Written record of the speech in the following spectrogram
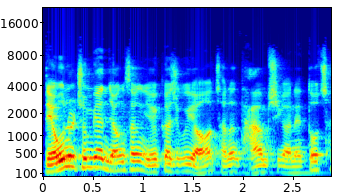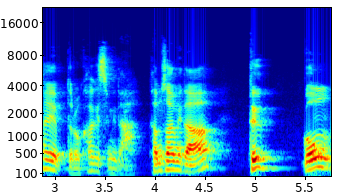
네, 오늘 준비한 영상은 여기까지고요. 저는 다음 시간에 또 찾아뵙도록 하겠습니다. 감사합니다. 득 공!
